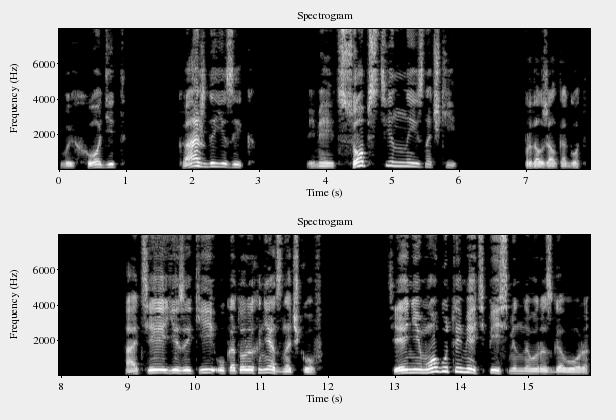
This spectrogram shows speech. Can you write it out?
Выходит, каждый язык имеет собственные значки, — продолжал Когот. А те языки, у которых нет значков, те не могут иметь письменного разговора.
